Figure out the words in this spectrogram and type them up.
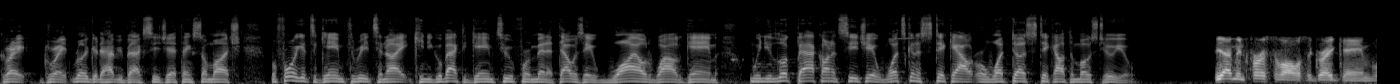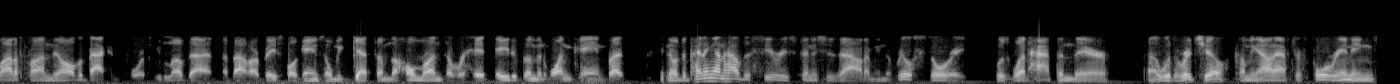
Great, great. Really good to have you back, CJ. Thanks so much. Before we get to game three tonight, can you go back to game two for a minute? That was a wild, wild game. When you look back on it, CJ, what's going to stick out or what does stick out the most to you? Yeah, I mean, first of all, it was a great game, a lot of fun, all the back and forth. We love that about our baseball games when we get them. The home runs that were hit, eight of them in one game. But you know, depending on how the series finishes out, I mean, the real story was what happened there uh, with Rich Hill coming out after four innings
